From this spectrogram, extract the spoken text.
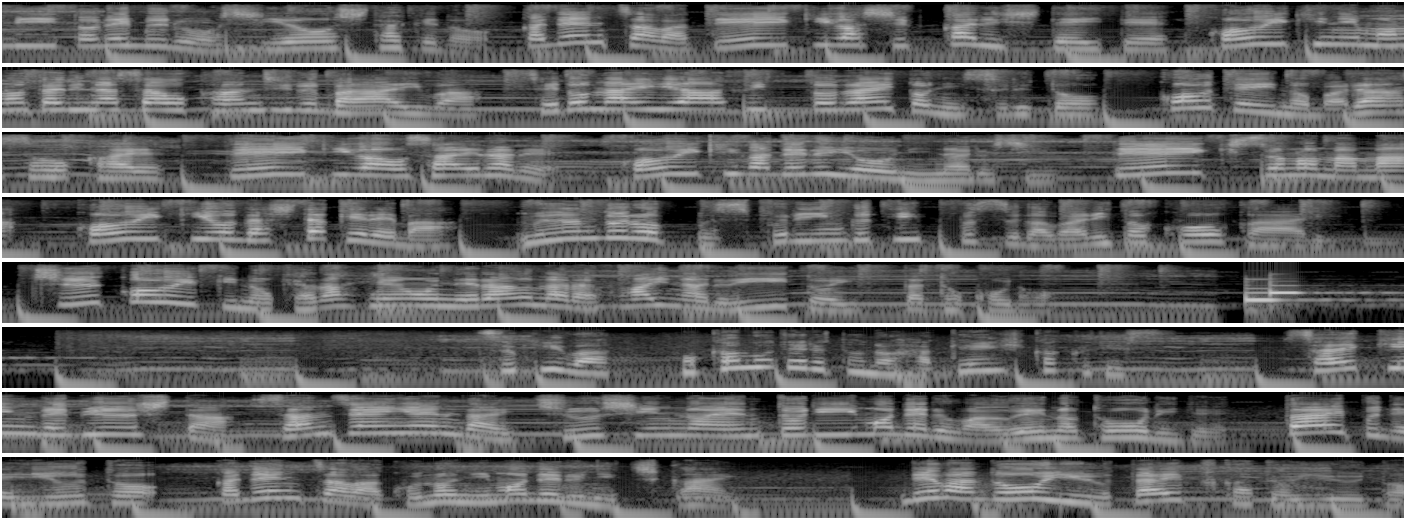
ビートレベルを使用したけどカデンツァは低域がしっかりしていて広域に物足りなさを感じる場合はセドナイヤーフィットライトにすると高低のバランスを変え低域が抑えられ広域が出るようになるし低域そのまま広域を出したければムーンドロップスプリングティップスが割と効果あり中広域のキャラ編を狙うならファイナルい E といったところ次は、他モデルとの波形比較です。最近レビューした3000円台中心のエントリーモデルは上の通りでタイプで言うとカデンツァはこの2モデルに近い。ではどういうタイプかというと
